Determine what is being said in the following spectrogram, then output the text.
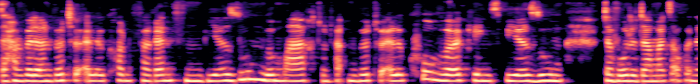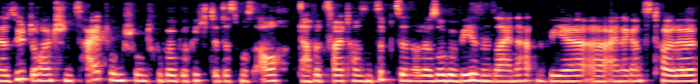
Da haben wir dann virtuelle Konferenzen via Zoom gemacht und hatten virtuelle Coworkings via Zoom. Da wurde damals auch in der Süddeutschen Zeitung schon drüber berichtet. Das muss auch, glaube, 2017 oder so gewesen sein. Da hatten wir äh, eine ganz tolle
